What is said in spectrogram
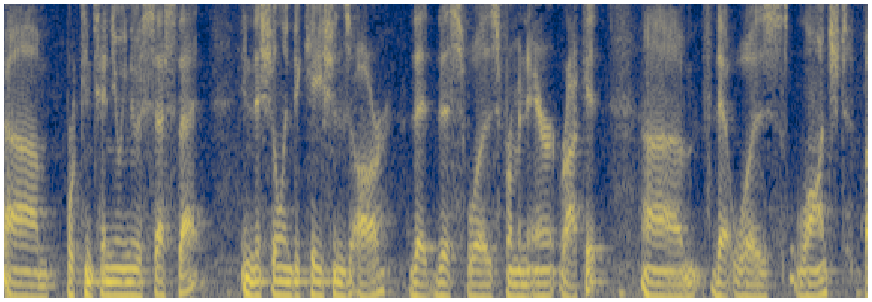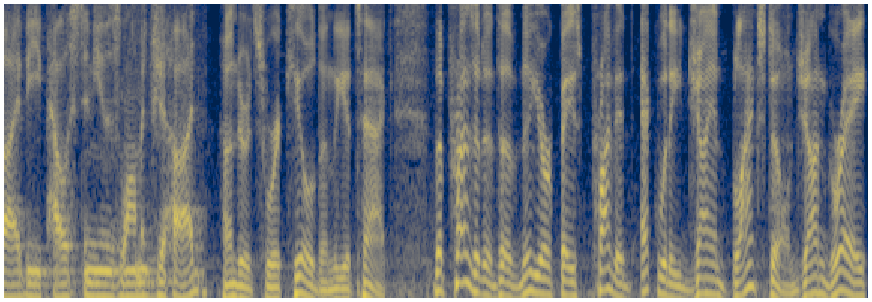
Um, we're continuing to assess that. Initial indications are that this was from an errant rocket um, that was launched by the Palestinian Islamic Jihad. Hundreds were killed in the attack. The president of New York based private equity giant Blackstone, Jon Gray,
